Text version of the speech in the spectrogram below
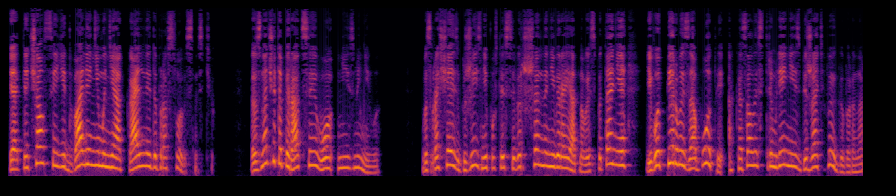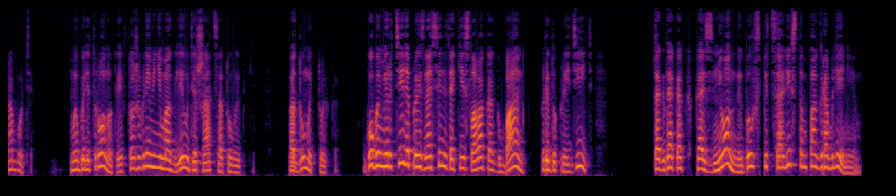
и отличался едва ли не маниакальной добросовестностью. Значит, операция его не изменила. Возвращаясь к жизни после совершенно невероятного испытания, его первой заботой оказалось стремление избежать выговора на работе. Мы были тронуты и в то же время не могли удержаться от улыбки. Подумать только. Губы Мертеля произносили такие слова, как «банк», предупредить, тогда как казненный был специалистом по ограблениям.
